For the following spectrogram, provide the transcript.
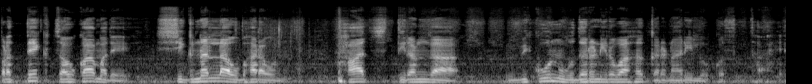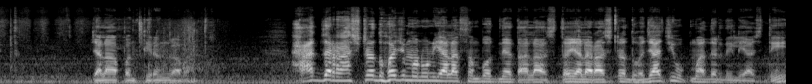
प्रत्येक चौकामध्ये सिग्नलला उभा राहून हाच तिरंगा विकून उदरनिर्वाह करणारी लोकंसुद्धा आहेत. ज्याला आपण तिरंगा म्हणतो. हाच जर राष्ट्रध्वज म्हणून याला संबोधण्यात आला असतं याला राष्ट्रध्वजाची उपमा जर दिली असती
